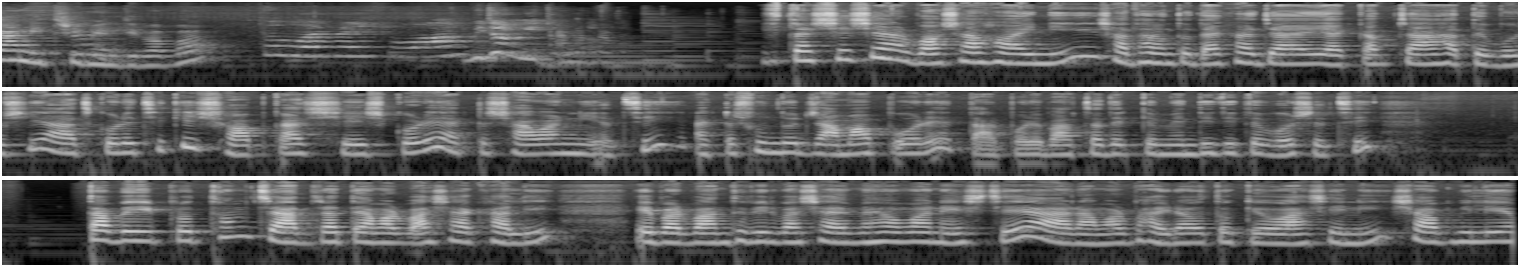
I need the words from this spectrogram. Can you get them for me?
জানি থ্রি মেহেন্দি বাবা. ইফতার শেষে আর বসা হয়নি সাধারণত দেখা যায় এক কাপ চা হাতে বসি আজ করেছি কি, সব কাজ শেষ করে একটা শাওয়ার নিয়েছি, একটা সুন্দর জামা পরে তারপরে বাচ্চাদেরকে মেহেন্দি দিতে বসেছি তবে এই প্রথম চাঁদ রাতে আমার বাসা খালি এবার বান্ধবীর বাসায় মেহমান এসছে আর আমার ভাইরাও তো কেউ আসেনি সব মিলিয়ে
